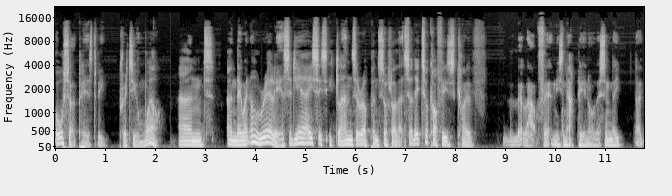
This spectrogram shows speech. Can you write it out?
also appears to be pretty unwell." And and they went, "Oh, really?" I said, "Yeah." He says his glands are up and stuff like that. So they took off his kind of little outfit and his nappy and all this, and they they-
